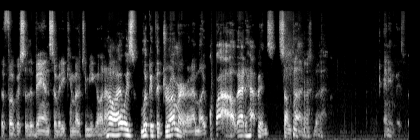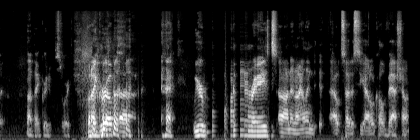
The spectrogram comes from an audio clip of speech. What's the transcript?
the focus of the band. Somebody came up to me going, "Oh, I always look at the drummer," and I'm like, "Wow, that happens sometimes." but anyways, but not that great of a story. But I grew up. Uh, we were born and raised on an island outside of Seattle called Vashon,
